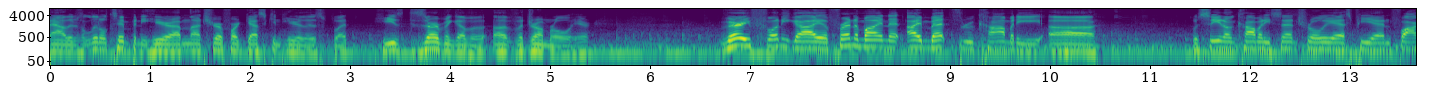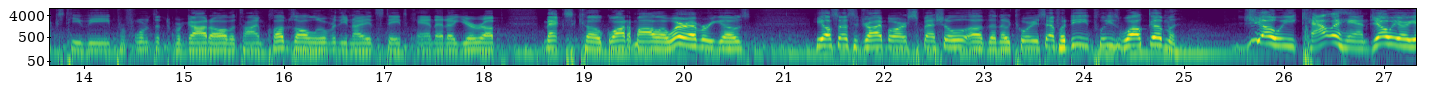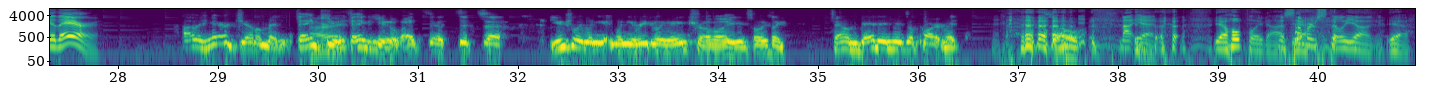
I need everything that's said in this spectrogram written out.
now. There's a little timpani here. I'm not sure if our guest can hear this but he's deserving of a, of a drum roll here. Very funny guy a friend of mine that i met through comedy uh, was seen on comedy central espn fox tv performs at the Borgata all the time clubs all over the united states canada europe mexico guatemala wherever he goes. He also has a dry bar special uh, the notorious fod please welcome joey callahan. Joey are you there I'm here, gentlemen. Thank All you, right. thank you. It's it's, it's uh, usually when you when you read my intro, it's always like found dead in his apartment. So- not yet yeah, hopefully not. the Yeah. summer's still young Yeah.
